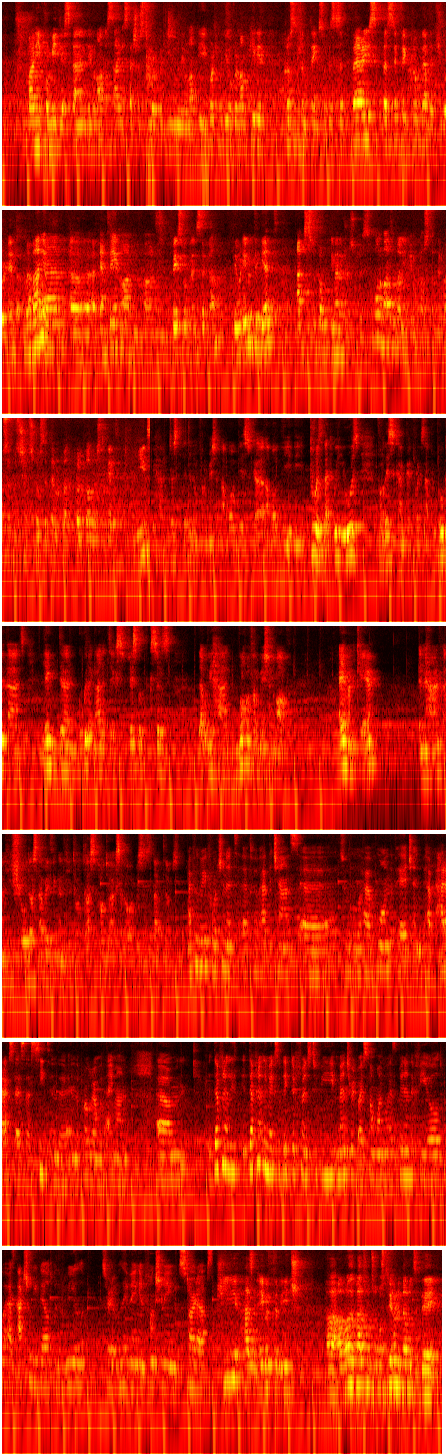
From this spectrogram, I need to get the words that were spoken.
money for media spend, they will not assign a specialist to work with you, they will not be working with you over a long period across different things. So this is a very specific program that you were in. Mabani ran a, a campaign on, on Facebook and Instagram. They were able to get access to property managers with a small amount of money. It cost them, the cost of acquisition was close 10 or 12 dollars to get leads. We have just little information about this, uh, about the, the tools that we use for this campaign. For example, Google Ads, LinkedIn, Google Analytics, Facebook Pixels, that we had no information of. Ayman came in hand and he showed us everything and he taught us how to excel our business in that terms. I feel very fortunate uh, to have had the chance uh, to have won the pitch and have had access a seat in the in the program with Ayman. Um, it definitely, it definitely makes a big difference to be mentored by someone who has been in the field, who has actually dealt with real sort of living and functioning startups. She has been able to reach uh, on one of the platforms almost 300 downloads a day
